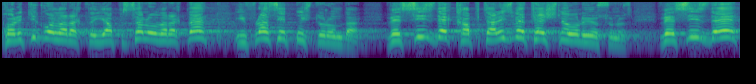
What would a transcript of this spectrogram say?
politik olarak da yapısal olarak da iflas etmiş durumda. Ve siz de kapitalizme teşne oluyorsunuz. Ve siz de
